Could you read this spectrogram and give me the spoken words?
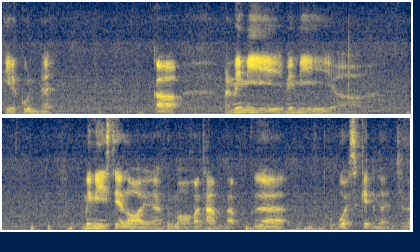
พีรกุลนะก็มันไม่มีไม่มีไม่มีสเตียรอยนะคุณหมอเขาทำแบบเพื่อผู้ป่วยสะเก็ดเงินใช่ไหม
